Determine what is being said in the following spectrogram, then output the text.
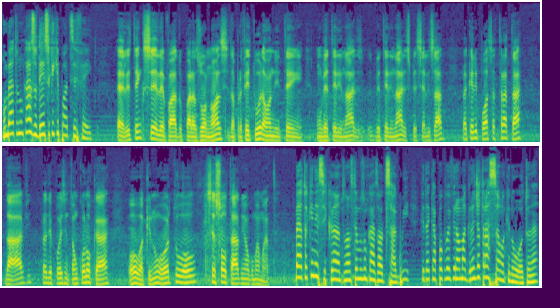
Humberto, num caso desse, o que, que pode ser feito? É, ele tem que ser levado para a zoonose da prefeitura, onde tem um veterinário, veterinário especializado, para que ele possa tratar da ave, para depois então colocar ou aqui no horto ou ser soltado em alguma mata. Beto, aqui nesse canto nós temos um casal de sagui que daqui a pouco vai virar uma grande atração aqui no horto, né?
